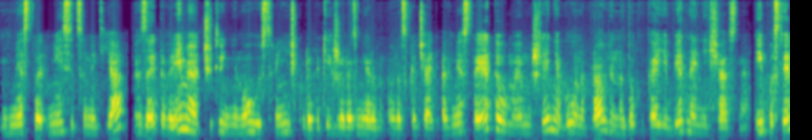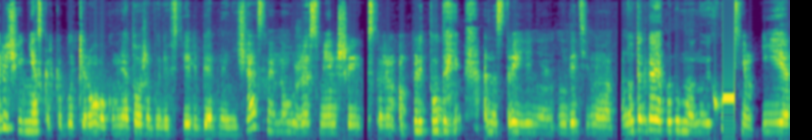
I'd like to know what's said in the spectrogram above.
вместо месяца нытья за это время чуть ли не новую страничку для таких же размеров раскачать. А вместо этого мое мышление было направлено на то, какая я бедная несчастная. И последующие несколько блокировок у меня тоже были в стиле бедная несчастная, но уже с меньшей, скажем, амплитудой настроения негативного. Ну тогда я подумала, ну и хуй с ним. И,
